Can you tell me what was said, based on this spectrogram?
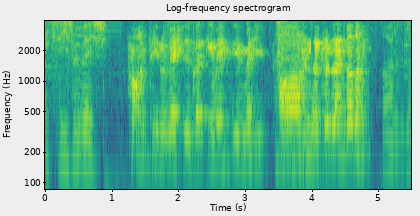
Eksi 25. Artı 25 yukarı çıkıp eksi 25. Aa nötrlendi adam. Harbiden.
